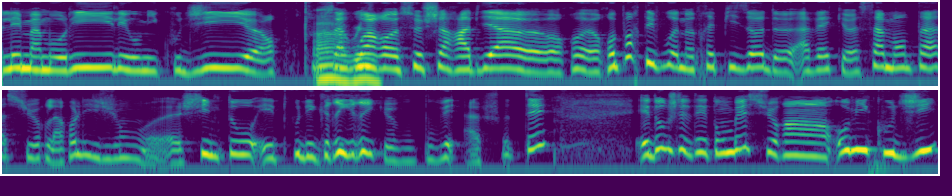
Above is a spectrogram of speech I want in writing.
les mamori, les omikuji. Alors, pour tout ah, savoir, oui. ce charabia, re reportez-vous à notre épisode avec Samantha sur la religion shinto et tous les gris-gris que vous pouvez acheter. Et donc, j'étais tombée sur un omikuji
